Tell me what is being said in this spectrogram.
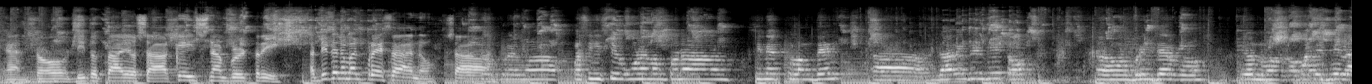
Ayan. So, dito tayo sa cage number 3. At dito naman, pre, sa ano, sa... Siyempre, mga pasisiw ko na lang to na sinet ko lang din. Ah, galing din dito. sa mga breeder ko. Yun, mga kapatid nila.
